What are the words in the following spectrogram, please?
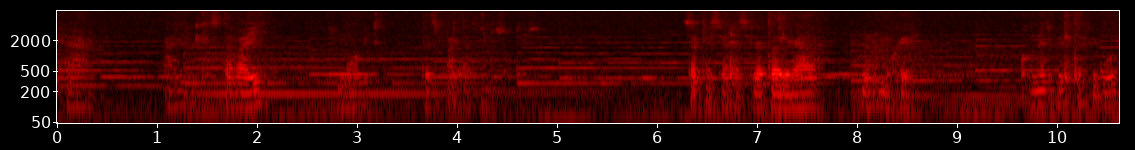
Era alguien que estaba ahí, inmóvil, de espaldas de nosotros. Se aprecia la silueta delgada de una mujer con una esbelta figura,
